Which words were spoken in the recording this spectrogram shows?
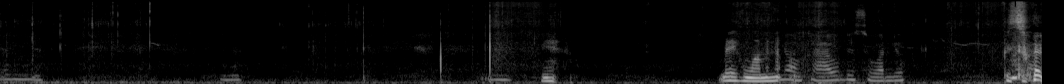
ย้ายนี้น่ะ ไม่ได้หัวมันพี่เนาะน้องขาวเป็นสวนอยู่เป็นส่วน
